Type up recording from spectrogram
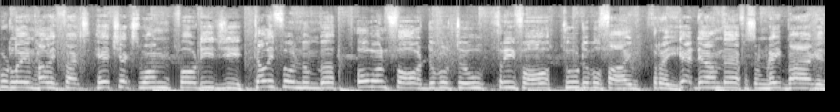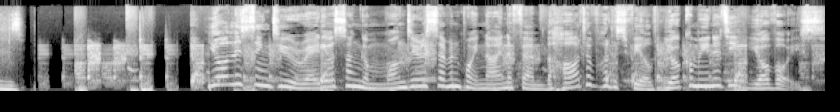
Hopwood Lane Halifax HX1 4DG telephone number 01422342553 get down there for some great bargains You're listening to Radio Sangam 107.9 FM, the heart of Huddersfield. Your community, your voice.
